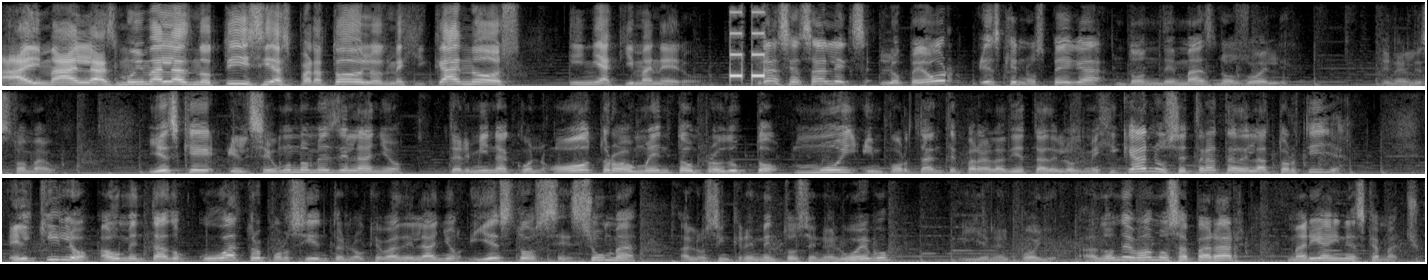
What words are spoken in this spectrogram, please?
Hay malas, muy malas noticias para todos los mexicanos. Iñaki Manero. Gracias Alex. Lo peor es que nos pega donde más nos duele, en el estómago. Y es que el segundo mes del año termina con otro aumento a un producto muy importante para la dieta de los mexicanos. Se trata de la tortilla. El kilo ha aumentado 4% en lo que va del año y esto se suma a los incrementos en el huevo y en el pollo. ¿A dónde vamos a parar? María Inés Camacho.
